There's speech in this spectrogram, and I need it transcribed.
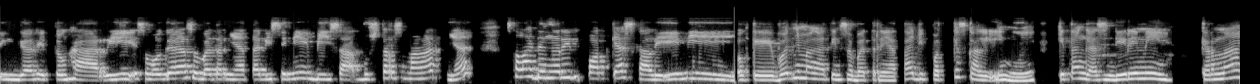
Tinggal hitung hari. Semoga sobat ternyata di sini bisa booster semangatnya setelah dengerin podcast kali ini. Oke, buat nyemangatin sobat ternyata di podcast kali ini, kita nggak sendiri nih. Karena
